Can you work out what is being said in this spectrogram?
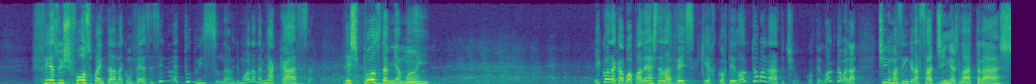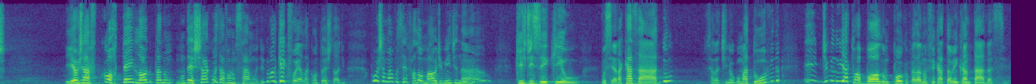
fez um esforço para entrar na conversa. Eu disse, não é tudo isso, não. Ele mora na minha casa. Ele é esposo da minha mãe. E quando acabou a palestra, ela veio e disse que cortei logo teu barato, tio. Cortei logo teu barato. Tinha umas engraçadinhas lá atrás. E eu já cortei logo para não, não, deixar a coisa avançar muito. Digo, mas o que, que foi? Ela contou a história. Digo, Poxa, mas você falou mal de mim? De não. Quis dizer que eu, você era casado, se ela tinha alguma dúvida, e diminuir a tua bola um pouco para ela não ficar tão encantada assim.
